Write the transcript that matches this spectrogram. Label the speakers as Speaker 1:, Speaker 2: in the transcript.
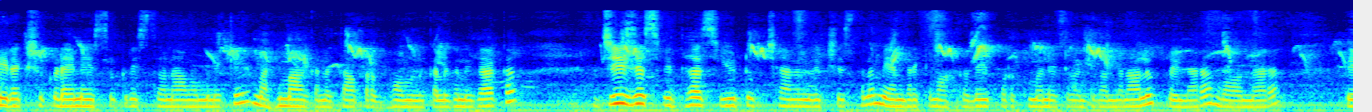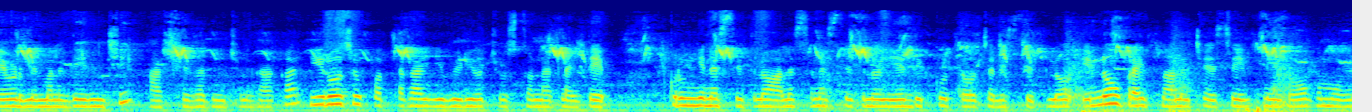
Speaker 1: ప్రియరక్షకుడైన యేసుక్రీస్తు నామమునికి మహిమా ఘనత ప్రభావములు కలుగునిగాక. జీజస్ విద్యాస్ యూట్యూబ్ ఛానల్ వీక్షిస్తున్న మీ అందరికీ మా హృదయపూర్వకమైనటువంటి వందనాలు. ప్రియులారా బాగున్నారా? దేవుడు మిమ్మల్ని దీవించి ఆశీర్వదించును గాక ఈరోజు కొత్తగా ఈ వీడియో చూస్తున్నట్లయితే కృంగిన స్థితిలో అలసిన స్థితిలో ఏ దిక్కు తోచని స్థితిలో ఎన్నో ప్రయత్నాలు చేసి మీ రోగము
